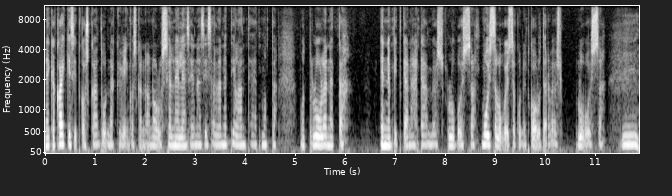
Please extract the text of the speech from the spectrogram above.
Eikä kaikki sitten koskaan tule näkyviin, koska ne on ollut siellä neljän seinän sisällä ne tilanteet, mutta, mutta luulen, että ennen pitkää nähdään myös luvuissa, muissa luvuissa kuin nyt kouluterveysluvuissa – mm.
